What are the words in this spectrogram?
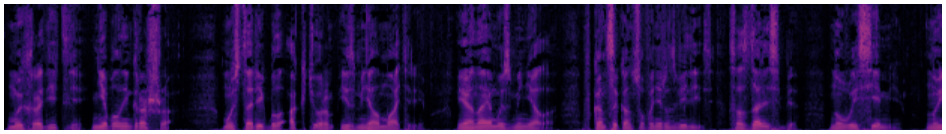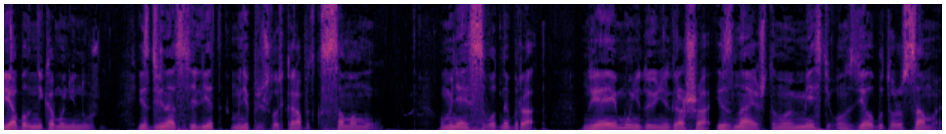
У моих родителей не было ни гроша. Мой старик был актером и изменял матери. И она ему изменяла. В конце концов они развелись, создали себе новые семьи. Но я был никому не нужен. Из 12 лет мне пришлось карабкаться самому. У меня есть сводный брат, но я ему не даю ни гроша и знаю, что на моем месте он сделал бы то же самое.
